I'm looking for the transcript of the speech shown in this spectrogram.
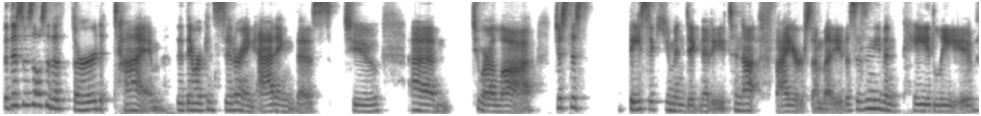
but this was also the third time that they were considering adding this to um, to our law. Just this basic human dignity to not fire somebody. This isn't even paid leave.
